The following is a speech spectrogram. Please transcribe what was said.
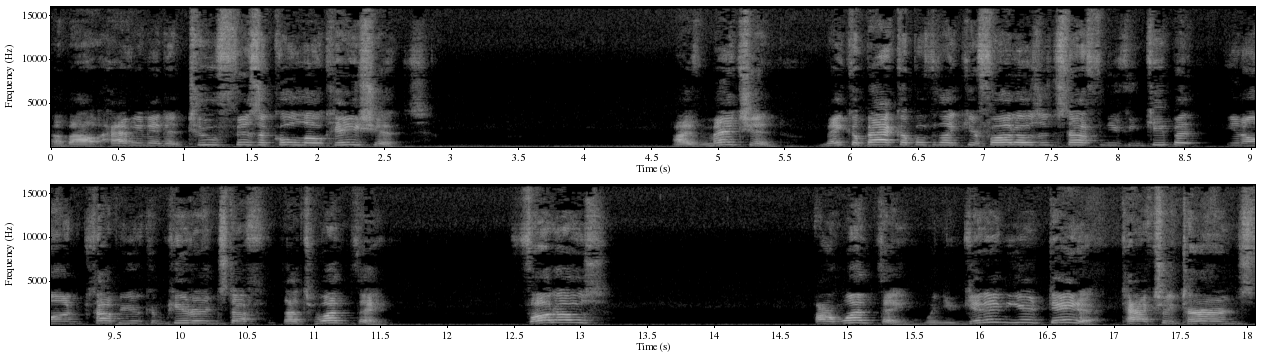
about having it in two physical locations. I've mentioned make a backup of like your photos and stuff and you can keep it, you know, on top of your computer and stuff. That's one thing. Photos are one thing. When you get into your data, tax returns,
